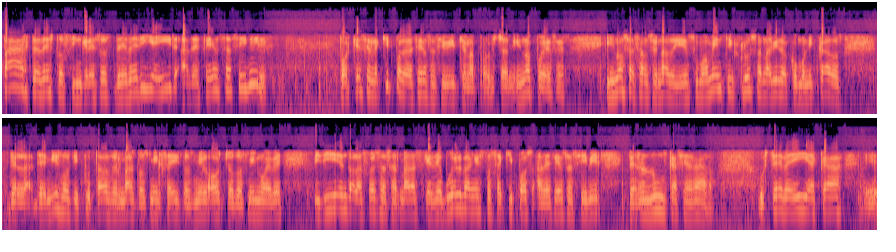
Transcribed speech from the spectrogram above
parte de estos ingresos debería ir a Defensa Civil porque es el equipo de defensa civil quien la aprovecha y no puede ser. Y no se ha sancionado y en su momento incluso han habido comunicados de, la, de mismos diputados del MAS 2006, 2008, 2009 pidiendo a las Fuerzas Armadas que devuelvan estos equipos a defensa civil, pero nunca se ha dado. Usted veía acá eh,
